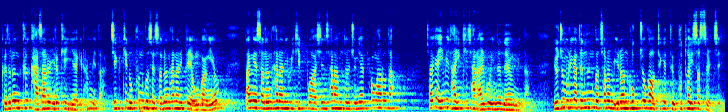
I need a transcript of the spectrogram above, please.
그들은 그 가사를 이렇게 이야기를 합니다. 지극히 높은 곳에서는 하나님께 영광이요. 땅에서는 하나님이 기뻐하신 사람들 중에 평화로다. 저희가 이미 다 익히 잘 알고 있는 내용입니다. 요즘 우리가 듣는 것처럼 이런 곡조가 어떻게 붙어 있었을지,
